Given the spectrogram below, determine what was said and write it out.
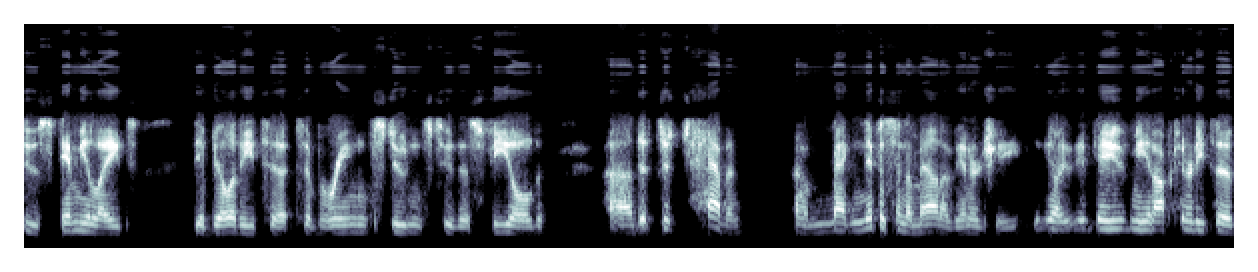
to stimulate the ability to, to bring students to this field uh, that just haven't a magnificent amount of energy. You know, it gave me an opportunity to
